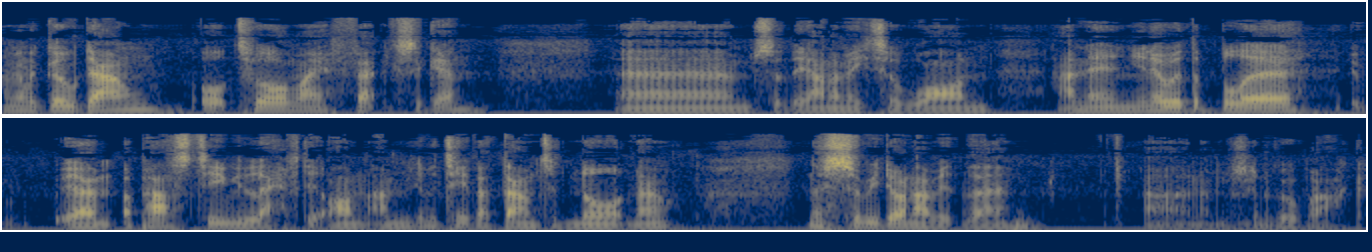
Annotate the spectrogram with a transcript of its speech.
I'm going to go down up to all my effects again. Um, so the animator 1 and then you know with the blur um, opacity we left it on. I'm going to take that down to 0 now. Just so we don't have it there. And I'm just going to go back.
